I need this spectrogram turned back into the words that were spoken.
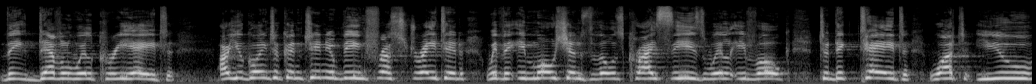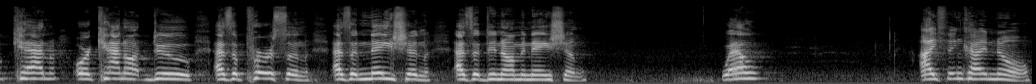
the devil will create? Are you going to continue being frustrated with the emotions those crises will evoke to dictate what you can or cannot do as a person, as a nation, as a denomination? Well, I think I know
